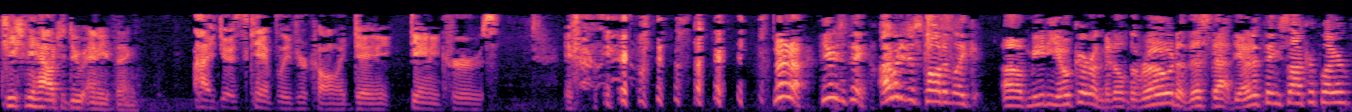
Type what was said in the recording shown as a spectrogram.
teach me how to do anything. I just can't believe you're calling Danny Danny Cruz. If- No, no, no. Here's the thing. I would have just called him like a mediocre, a middle of the road, a this, that, the other thing soccer player.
